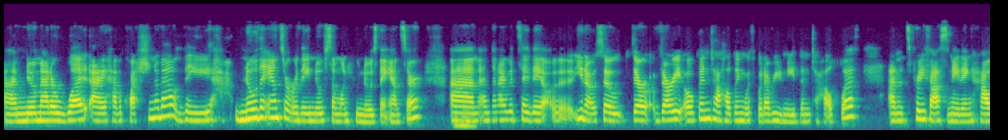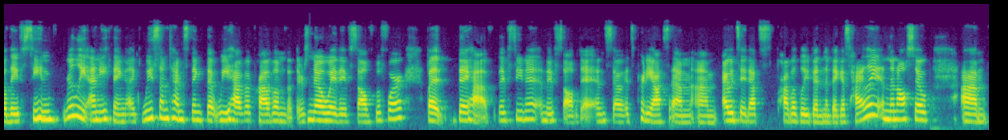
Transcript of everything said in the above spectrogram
Um, no matter what I have a question about, they know the answer or they know someone who knows the answer. Mm-hmm. Um. And then I would say they, uh, you know, so they're very open to helping with whatever you need them to help with. And it's pretty fascinating how they've seen really anything. Like we sometimes think that we have a problem that there's no way they've solved before, but they have. They've seen it and they've solved it. And so it's pretty awesome. Um, I would say that's probably been the biggest highlight. And then also, um,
